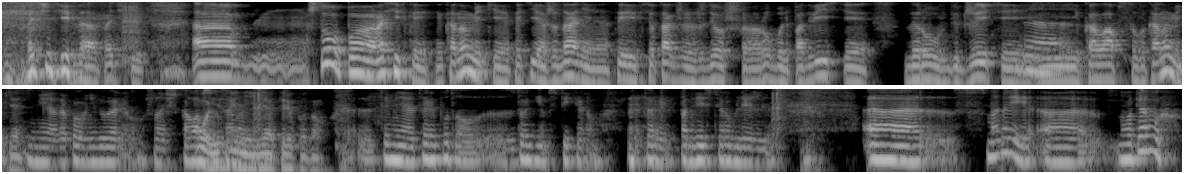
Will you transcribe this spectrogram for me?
Почти, да, почти. А, что по российской экономике, какие ожидания? Ты все так же ждешь рубль по 200, дыру в бюджете да. и коллапс в экономике? Нет, такого не говорил. Что значит коллапс Ой, извини, я перепутал. Э, ты меня перепутал с другим спикером, который по 200 рублей ждет. Смотри, ну, во-первых,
